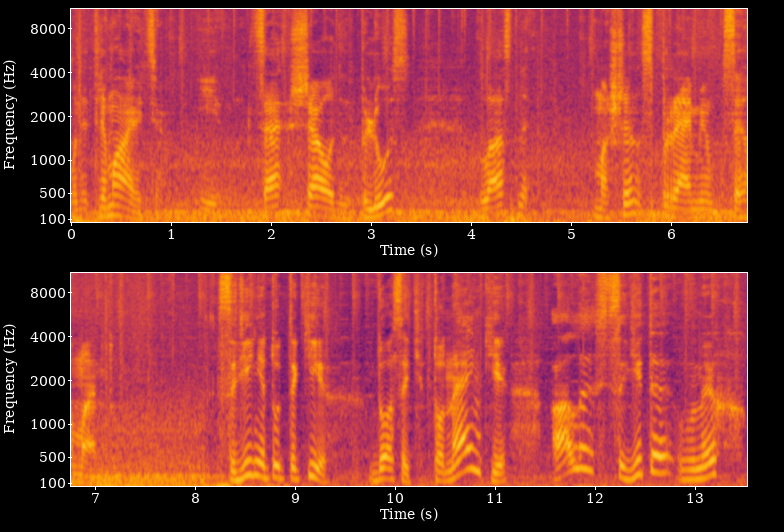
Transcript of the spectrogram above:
вони тримаються. І це ще один плюс власне машин з преміум сегменту. Сидіння тут такі досить тоненькі, але сидіти в них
